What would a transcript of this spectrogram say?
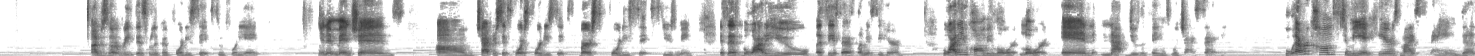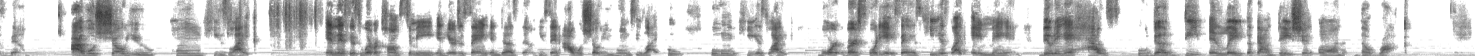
I'm just going to read this really quick 46 through 48. And it mentions um, chapter 6, verse 46, verse 46, excuse me. It says, But why do you, let's see, it says, let me see here. But why do you call me Lord, Lord, and not do the things which I say? Whoever comes to me and hears my saying does them. I will show you whom he's like. And this is whoever comes to me and hears a saying and does them. He's saying, I will show you whom he like, who whom he is like. Verse 48 says, He is like a man building a house who dug deep and laid the foundation on the rock.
